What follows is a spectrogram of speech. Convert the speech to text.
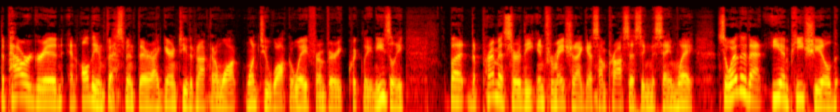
the power grid and all the investment there, I guarantee they're not going to want to walk away from very quickly and easily. But the premise or the information, I guess, I'm processing the same way. So, whether that EMP shield,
